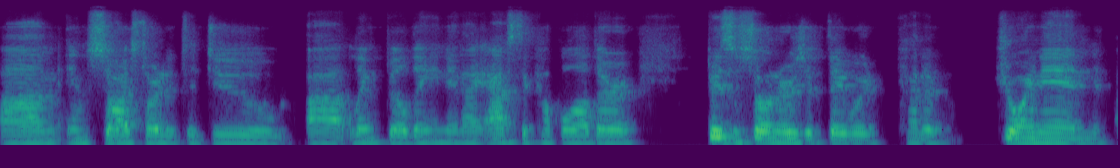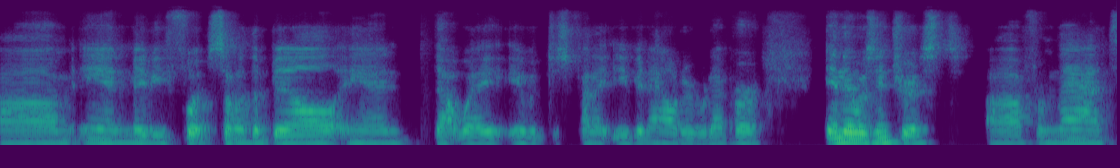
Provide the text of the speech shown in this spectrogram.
Um, and so I started to do uh, link building, and I asked a couple other business owners if they would kind of join in um, and maybe foot some of the bill and that way it would just kind of even out or whatever. And there was interest uh, from that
